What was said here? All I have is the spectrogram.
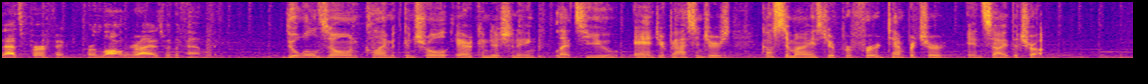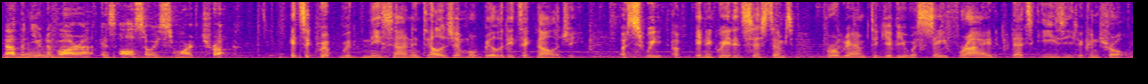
That's perfect for long drives with the family. Dual zone climate control air conditioning lets you and your passengers customize your preferred temperature inside the truck. Now, the new Navara is also a smart truck. It's equipped with Nissan Intelligent Mobility Technology, a suite of integrated systems programmed to give you a safe ride that's easy to control.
